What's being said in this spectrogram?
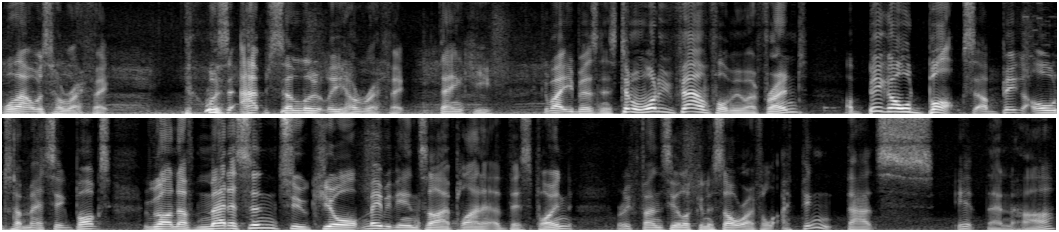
Well, that was horrific. That was absolutely horrific. Thank you. About your business. Timon, what have you found for me, my friend? A big old box. A big old hermetic box. We've got enough medicine to cure maybe the entire planet at this point. Really fancy looking assault rifle. I think that's it then, huh?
